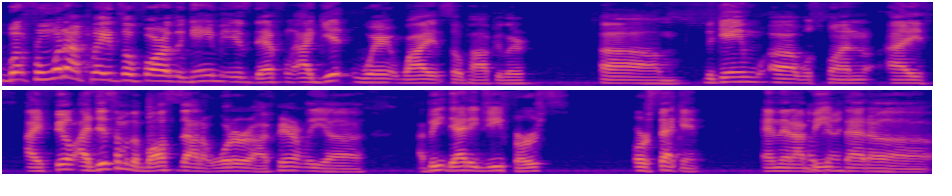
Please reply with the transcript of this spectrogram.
but from what I played so far, the game is definitely. I get where why it's so popular. Um, the game uh, was fun. I I feel I did some of the bosses out of order. I apparently uh, I beat Daddy G first or second, and then I beat Okay. that uh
